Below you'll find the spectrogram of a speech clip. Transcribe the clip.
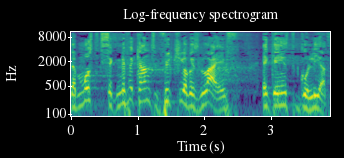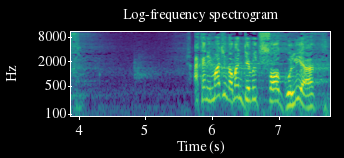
the most significant victory of his life against Goliath. I can imagine that when David saw Goliath,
